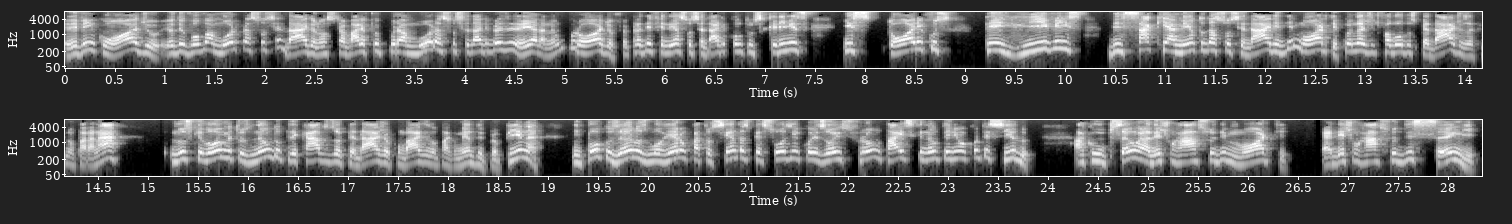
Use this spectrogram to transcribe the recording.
Ele vem com ódio, eu devolvo amor para a sociedade. O nosso trabalho foi por amor à sociedade brasileira, não por ódio. Foi para defender a sociedade contra os crimes históricos terríveis de saqueamento da sociedade e de morte. Quando a gente falou dos pedágios aqui no Paraná, nos quilômetros não duplicados do pedágio com base no pagamento de propina, em poucos anos morreram 400 pessoas em colisões frontais que não teriam acontecido. A corrupção ela deixa um rastro de morte, ela deixa um rastro de sangue.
